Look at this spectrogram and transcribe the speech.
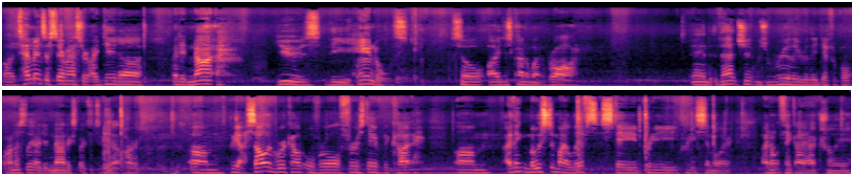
Uh, 10 minutes of Stairmaster, I did, uh, I did not use the handles. So I just kind of went raw. And that shit was really, really difficult. Honestly, I did not expect it to be that hard. Um, but yeah, solid workout overall. First day of the cut. Um, I think most of my lifts stayed pretty pretty similar. I don't think I actually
